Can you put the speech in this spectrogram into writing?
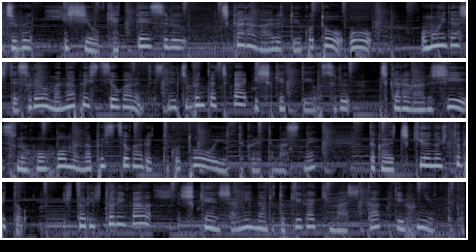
自分意思を決定する力があるということを思い出してそれを学ぶ必要があるんですね。自分たちが意思決定をする力があるしその方法を学ぶ必要があるってことを言ってくれてますね。だから地球の人々一人一人が主権者になる時が来ましたっていうふうに言ってくれ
